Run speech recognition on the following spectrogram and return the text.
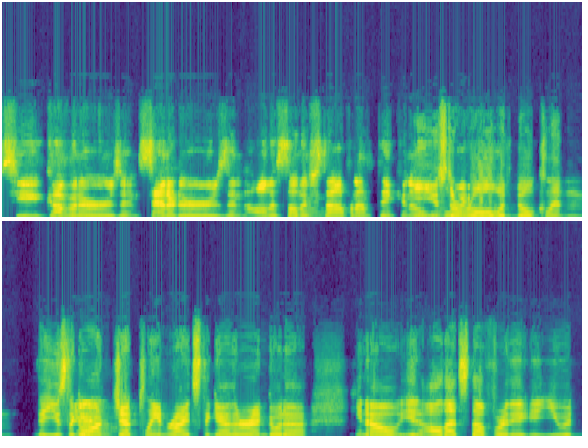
see governors and senators and all this other mm. stuff. And I'm thinking, oh, he used boy. to roll with Bill Clinton. They used to go yeah. on jet plane rides together and go to, you know, it, all that stuff where they, you would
